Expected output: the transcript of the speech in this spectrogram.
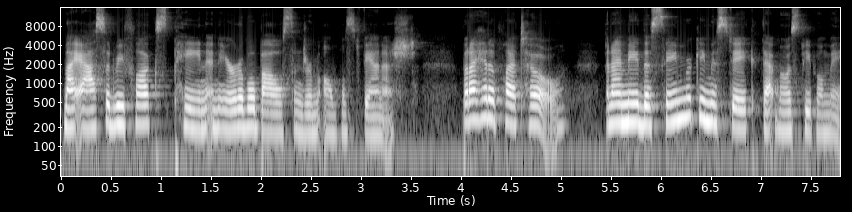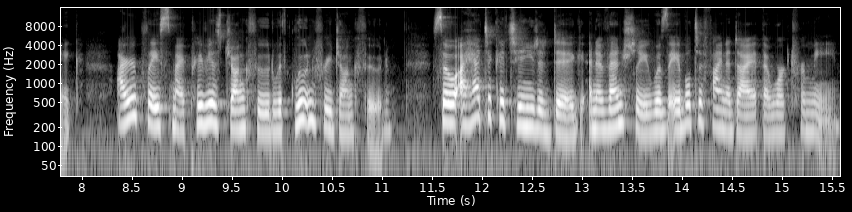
My acid reflux, pain, and irritable bowel syndrome almost vanished. But I hit a plateau, and I made the same rookie mistake that most people make. I replaced my previous junk food with gluten-free junk food. So I had to continue to dig and eventually was able to find a diet that worked for me.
